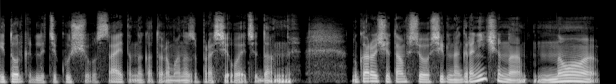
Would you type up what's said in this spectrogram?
и только для текущего сайта, на котором она запросила эти данные. Ну, короче, там все сильно ограничено, но,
